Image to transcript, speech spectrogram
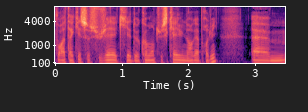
pour attaquer ce sujet qui est de comment tu scales une orga produit. Euh,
